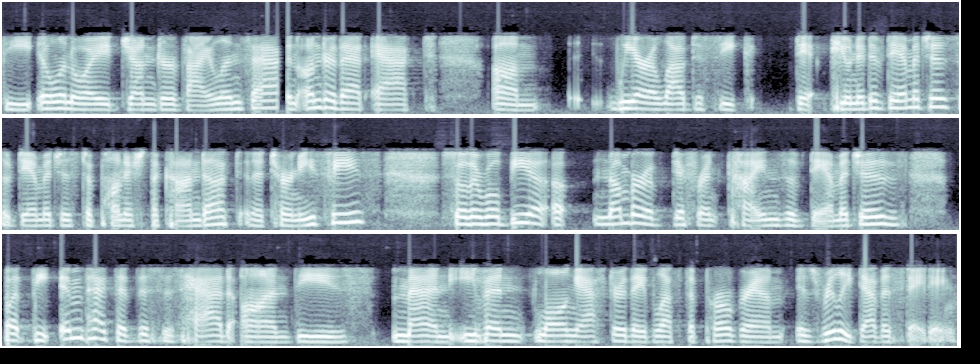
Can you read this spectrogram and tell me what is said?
the Illinois Gender Violence Act. And under that act, um, we are allowed to seek da- punitive damages, so damages to punish the conduct and attorney's fees. So there will be a, a number of different kinds of damages, but the impact that this has had on these men, even long after they've left the program, is really devastating.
